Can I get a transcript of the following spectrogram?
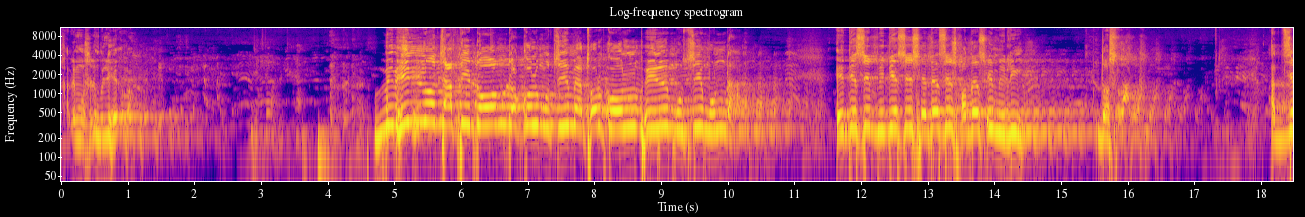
খালি মুসলিম বলি বিভিন্ন জাতি ডোম, ডকল, মুচি, মেথর, কোল, ভিল, মুচি, মুন্ডা। এদেশে বিদেশে সেদেশে স্বদেশে মিলি দশ লাখ। আর যে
